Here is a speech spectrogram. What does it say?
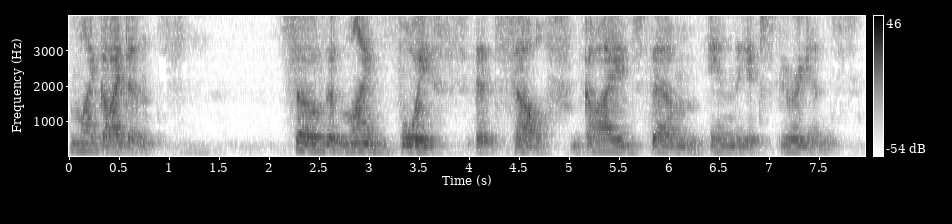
my guidance. So that my voice itself guides them in the experience.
